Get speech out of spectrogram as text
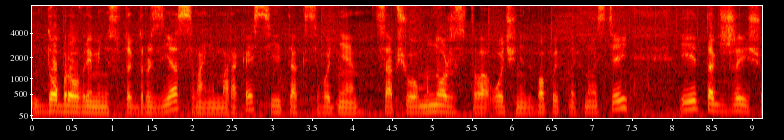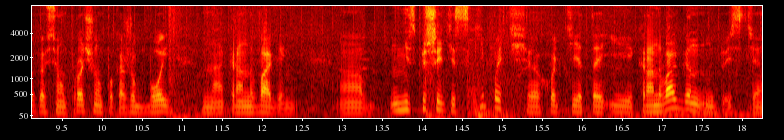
Доброго времени суток, друзья, с вами Маракаси. Итак, сегодня сообщу вам множество очень любопытных новостей. И также еще ко всему прочему покажу бой на кранвагоне. А, не спешите скипать, хоть это и кранвагон, ну, то есть э,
